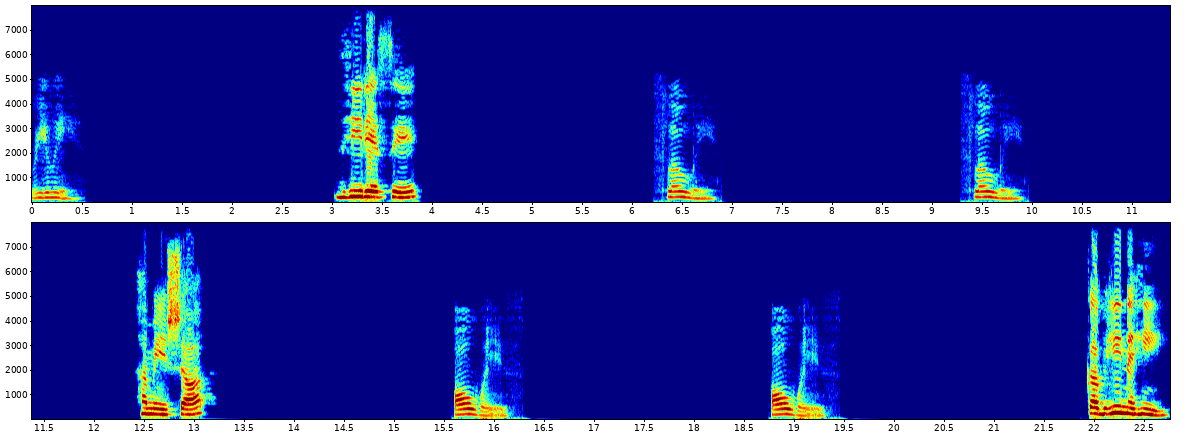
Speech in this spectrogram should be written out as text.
really, धीरे से slowly, slowly, हमेशा always, always, कभी नहीं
